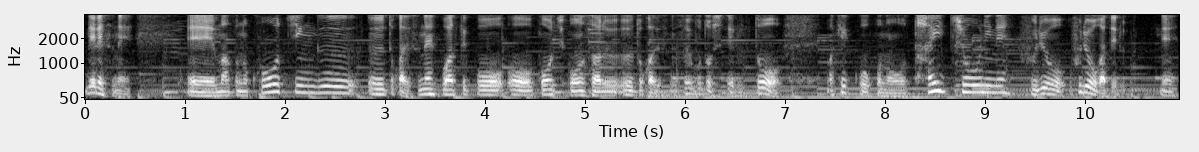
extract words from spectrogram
でですね、えー、まあこのコーチングとかですね、こうやってこう、コーチコンサルとかですね、そういうことをしてると、まあ、結構この体調にね、不良、不良が出る。ね、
